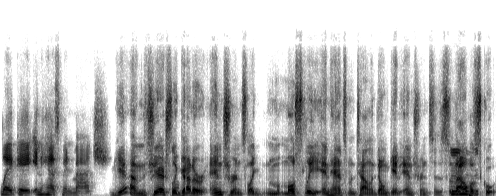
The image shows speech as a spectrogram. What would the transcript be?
like a enhancement match. Yeah, and she actually got her entrance. Like mostly enhancement talent don't get entrances, so mm-hmm. that was cool.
